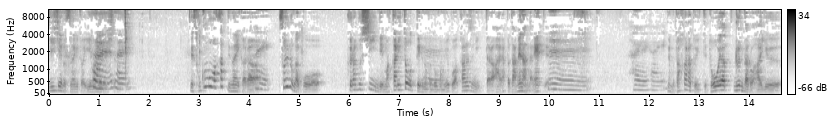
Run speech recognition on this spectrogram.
DJ のつなぎとは言いまはいせんでした、はい。でそこも分かってないから、はい。そういうのがこうクラブシーンでまかり通ってるのかどうかもよく分からずに行ったら、あやっぱダメなんだねって、うんうんはいはいでもだからといってどうやるん。だろうああいううんうん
